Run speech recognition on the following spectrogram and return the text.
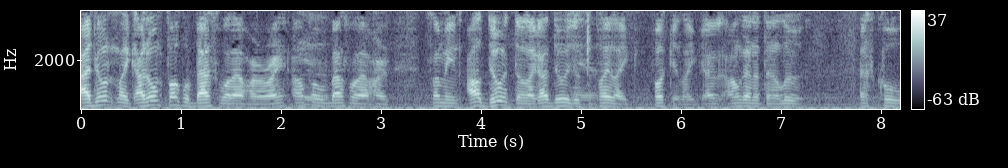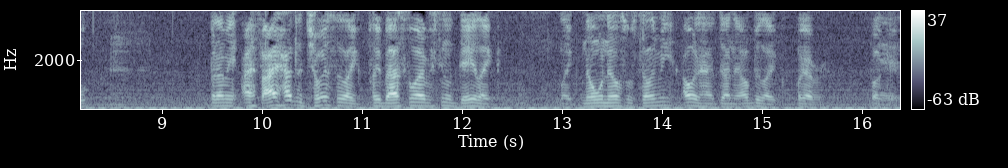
I don't like I don't fuck with basketball that hard, right? I don't Yeah. fuck with basketball that hard. So I mean, I'll do it though. Like I'll do it just to play. Like fuck it. Like I, I don't got nothing to lose. That's cool. Mm. But I mean, if I had the choice to like play basketball every single day, like like no one else was telling me, I wouldn't have done it. I'd be like, whatever, fuck it.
